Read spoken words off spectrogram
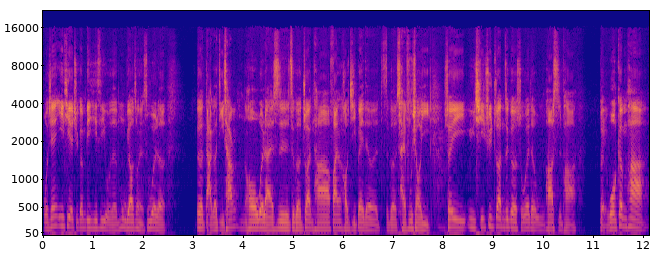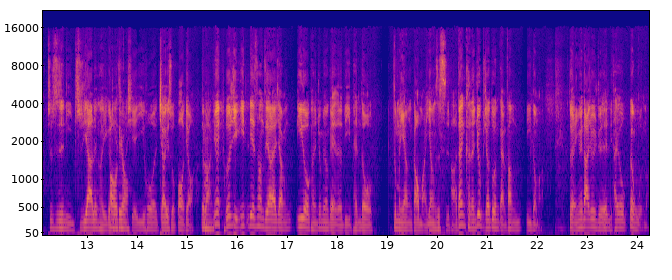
我今天 ETH 跟 BTC 我的目标重点是为了这个打个底仓，然后未来是这个赚它翻好几倍的这个财富效益。所以与其去赚这个所谓的五趴十趴，对我更怕就是你质押任何一个链上协议或交易所爆掉，对吧？因为如果以链上质押来讲，Lido 可能就没有给的比 Pando。这么样高嘛，一样是十趴，但可能就比较多人敢放 Lido 嘛，对，因为大家就会觉得它又更稳嘛。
